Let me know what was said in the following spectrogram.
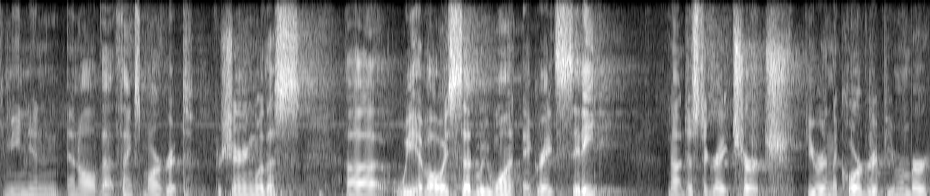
communion and all of that. Thanks, Margaret, for sharing with us. Uh, we have always said we want a great city, not just a great church. If you were in the core group, you remember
